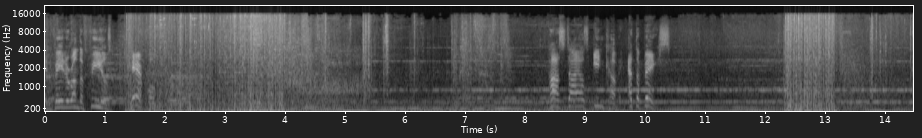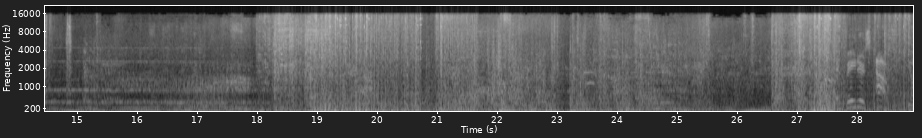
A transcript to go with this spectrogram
Invader on the field! Careful! Hostiles incoming at the base! Invaders out! You'll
